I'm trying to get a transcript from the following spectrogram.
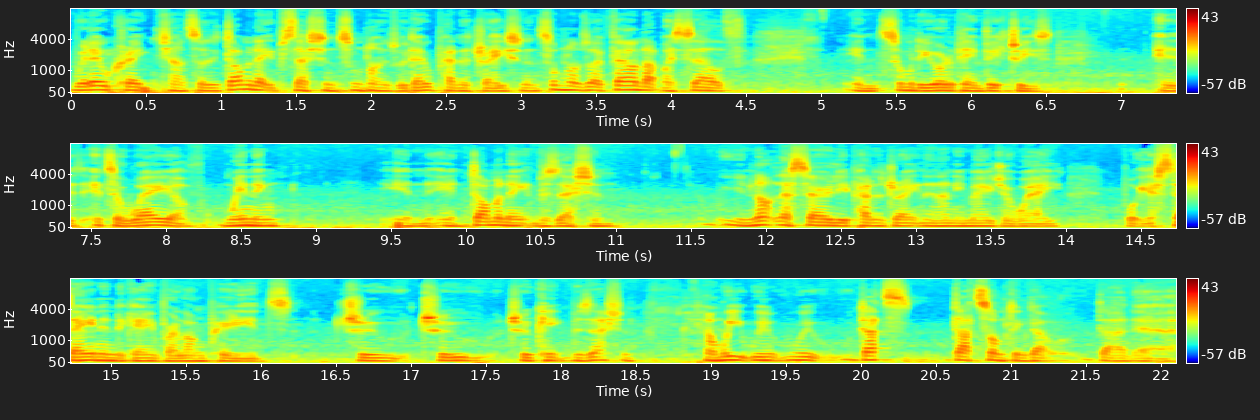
without creating chances. So they dominated possession sometimes without penetration, and sometimes I found that myself in some of the European victories. It, it's a way of winning in in dominating possession. You're not necessarily penetrating in any major way, but you're staying in the game for long periods through through through keeping possession, and we, we, we that's that's something that that. Uh,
